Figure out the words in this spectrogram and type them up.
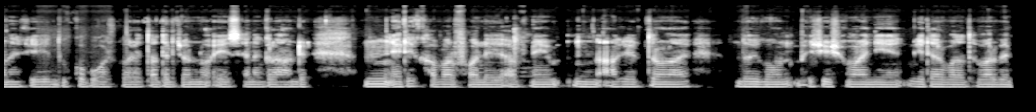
অনেকে দুঃখ প্রকাশ করে। তাদের জন্য এই স্যানাগ্রা হান্ড্রেড এটি খাবার ফলে আপনি আগের তুলনায় দুই গুণ বেশি সময় নিয়ে গিটার বাজাতে পারবেন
